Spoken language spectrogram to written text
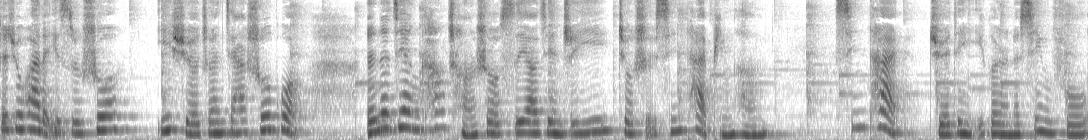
这句话的意思是说，医学专家说过，人的健康长寿四要件之一就是心态平衡。心态决定一个人的幸福。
